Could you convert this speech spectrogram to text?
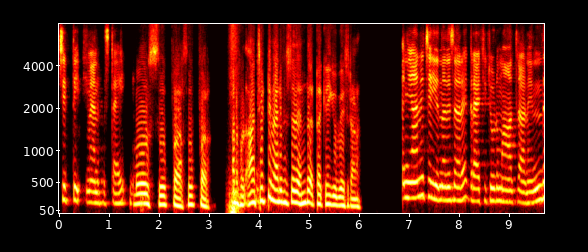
ചിട്ടി മാനിഫെസ്റ്റ് ആയി. ഓ സൂപ്പർ സൂപ്പർ വണ്ടർഫുൾ ആ ചിട്ടി മാനിഫെസ്റ്റ് ചെയ്ത് എന്ത് ടെക്നിക്ക് ഉപയോഗിച്ചിട്ടാണ്? ഞാൻ ചെയ്യുന്നത് സാറെ ഗ്രാറ്റിറ്റ്യൂഡ് മാത്രമാണ് എന്ത്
